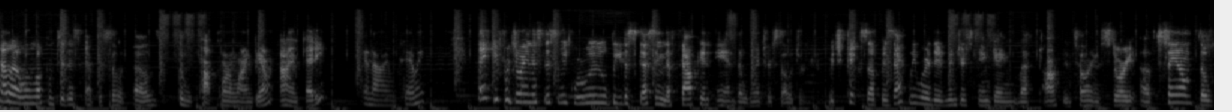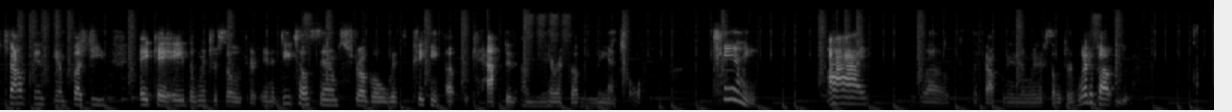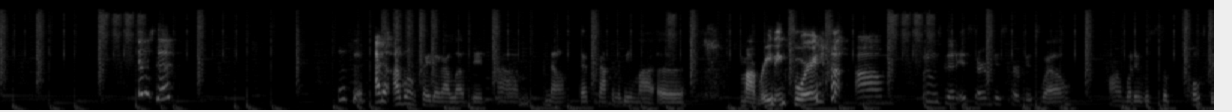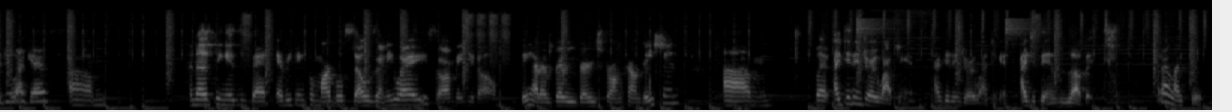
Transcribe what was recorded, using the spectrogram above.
Hello and welcome to this episode of the Popcorn Wine Down. I'm Eddie. And I'm Tammy. Thank you for joining us this week where we will be discussing The Falcon and the Winter Soldier, which picks up exactly where the Avengers Endgame left off in telling the story of Sam, the Falcon, and Bucky, aka the Winter Soldier. And it details Sam's struggle with picking up the Captain America mantle. Tammy, I loved The Falcon and the Winter Soldier. What about you? It was good. It was good. I don't. I won't say that I loved it. Um, no, that's not going to be my uh my rating for it. um, but it was good. It served its purpose well on what it was supposed to do, I guess. Um, another thing is, is that everything from Marvel sells anyway. So I mean, you know, they had a very very strong foundation. Um, but I did enjoy watching it. I did enjoy watching it. I just didn't love it, but I liked it.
